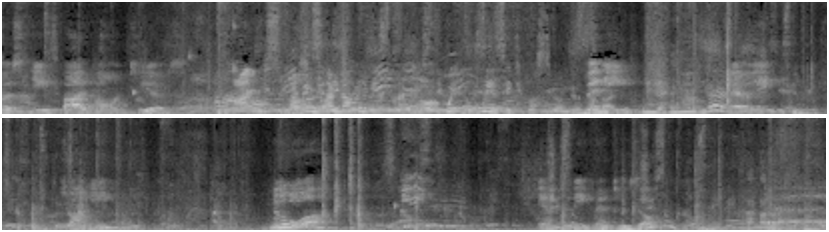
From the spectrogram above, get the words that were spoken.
first need five volunteers. I'm, I'm not gonna be. Wait, wait, say too close to him. Vinny, Harry, Johnny, Noah, Anthony Mantuso, Some girls, maybe. and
